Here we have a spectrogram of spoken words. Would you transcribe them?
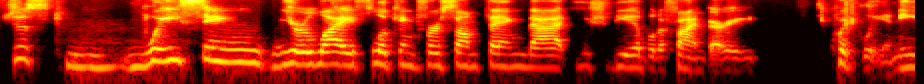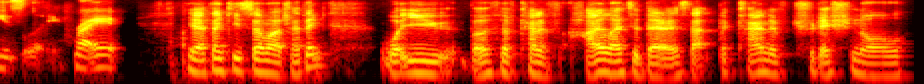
just wasting your life looking for something that you should be able to find very quickly and easily, right? Yeah, thank you so much. I think what you both have kind of highlighted there is that the kind of traditional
